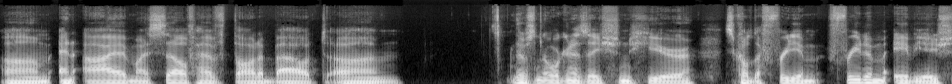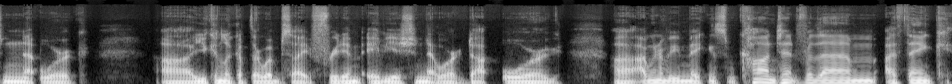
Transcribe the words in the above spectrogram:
Um, and I myself have thought about um, there's an organization here. It's called the Freedom Freedom Aviation Network. Uh, you can look up their website, freedomaviationnetwork.org. Uh, I'm going to be making some content for them, I think.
